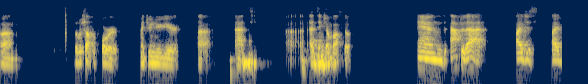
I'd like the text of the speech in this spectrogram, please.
um, Little Shop of Horrors, my junior year uh, at uh, at St. John Bosco. And after that, I just I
